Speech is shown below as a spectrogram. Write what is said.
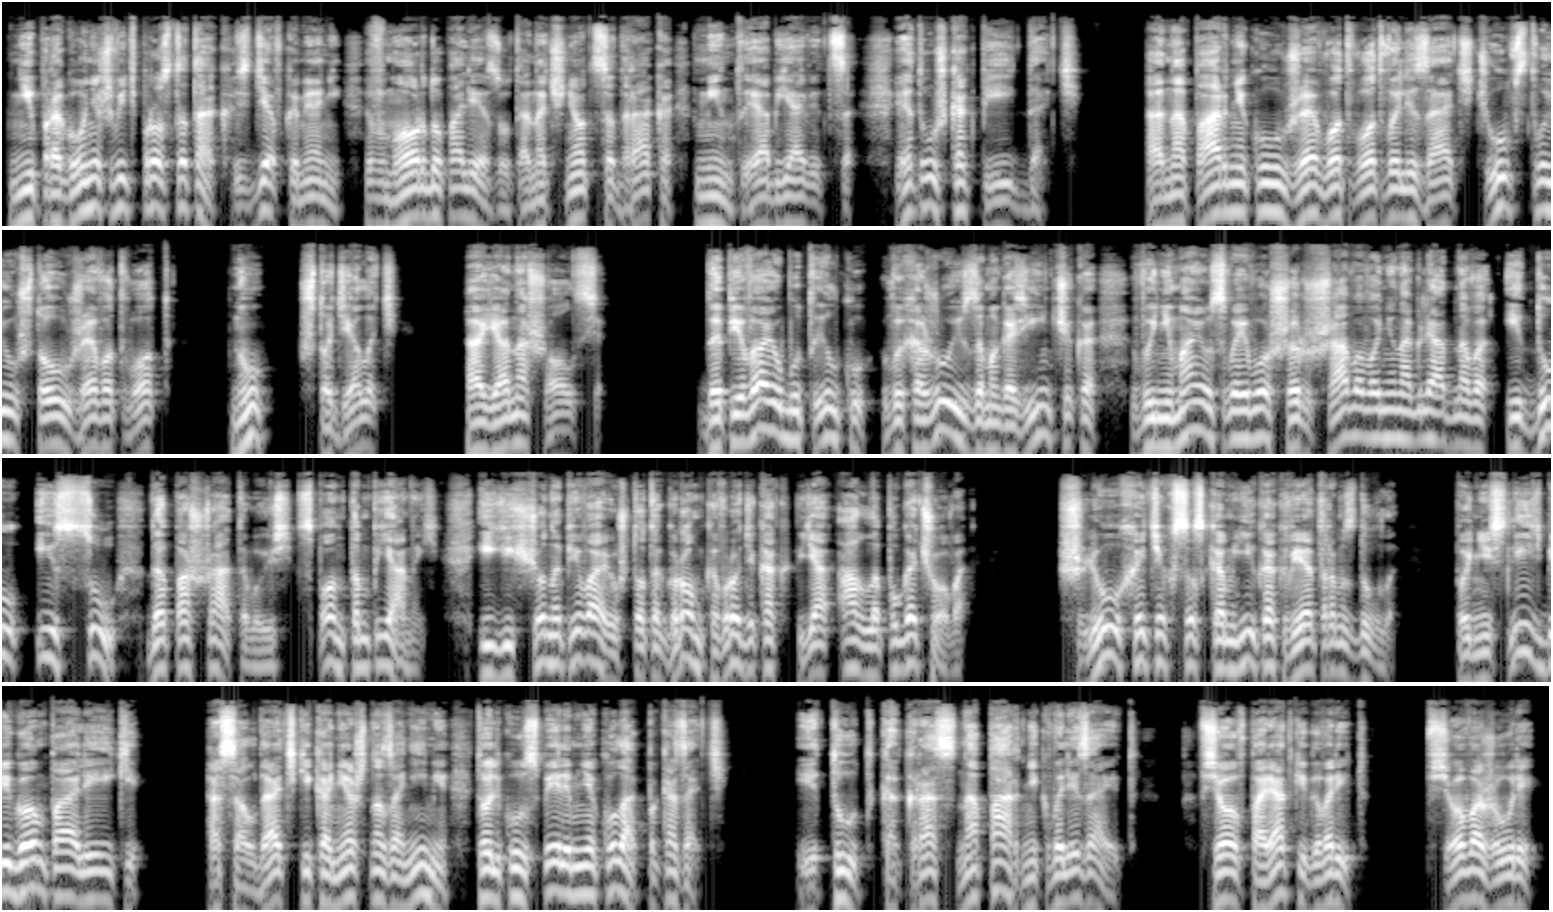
Не прогонишь ведь просто так, с девками они в морду полезут, а начнется драка, менты объявятся. Это уж как пить дать. А напарнику уже вот-вот вылезать, чувствую, что уже вот-вот. Ну, что делать? А я нашелся. Допиваю бутылку, выхожу из-за магазинчика, вынимаю своего шершавого ненаглядного, иду и су, да пошатываюсь, с понтом пьяный, и еще напиваю что-то громко, вроде как я Алла Пугачева. Шлюх этих со скамьи как ветром сдуло. Понеслись бегом по аллейке, а солдатики, конечно, за ними, только успели мне кулак показать. И тут как раз напарник вылезает. «Все в порядке», — говорит. «Все в ажуре».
